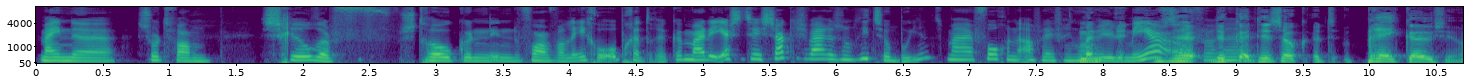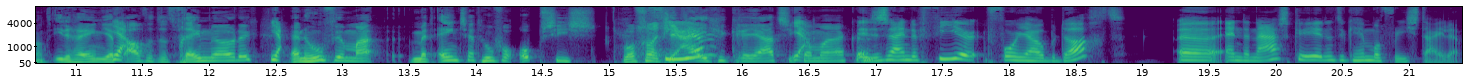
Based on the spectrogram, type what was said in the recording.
mijn soort van schilderstroken in de vorm van Lego op ga drukken. Maar de eerste twee zakjes waren dus nog niet zo boeiend. Maar volgende aflevering horen jullie meer de, over. de, eh, dit is ook het pre-keuze. Want iedereen, je hebt altijd het frame nodig. Ja. En hoeveel ma- met één set, hoeveel opties, los van dat je eigen creatie Ja. kan maken. Nee, er zijn er vier voor jou bedacht. Eh, en daarnaast kun je natuurlijk helemaal freestylen.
